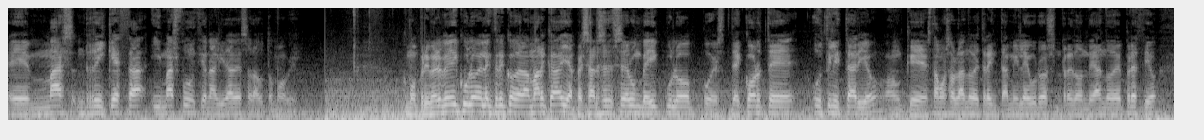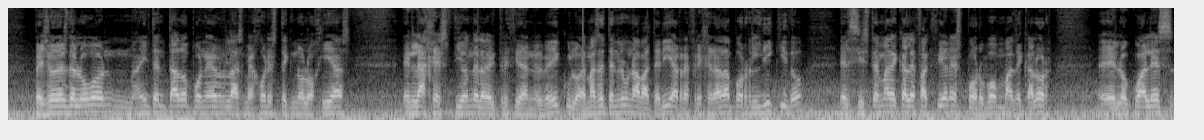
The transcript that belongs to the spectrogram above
eh, más riqueza y más funcionalidades al automóvil. Como primer vehículo eléctrico de la marca y a pesar de ser un vehículo pues, de corte utilitario, aunque estamos hablando de 30.000 euros redondeando de precio, Peugeot desde luego ha intentado poner las mejores tecnologías en la gestión de la electricidad en el vehículo. Además de tener una batería refrigerada por líquido, el sistema de calefacción es por bomba de calor, eh, lo cual es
